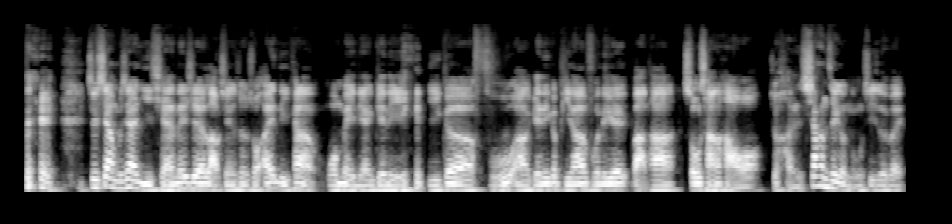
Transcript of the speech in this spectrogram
对，就像不像以前那些老先生说，哎，你看我每年给你一个福啊，给你一个平安符，你把它收藏好哦，就很像这个东西，对不对？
